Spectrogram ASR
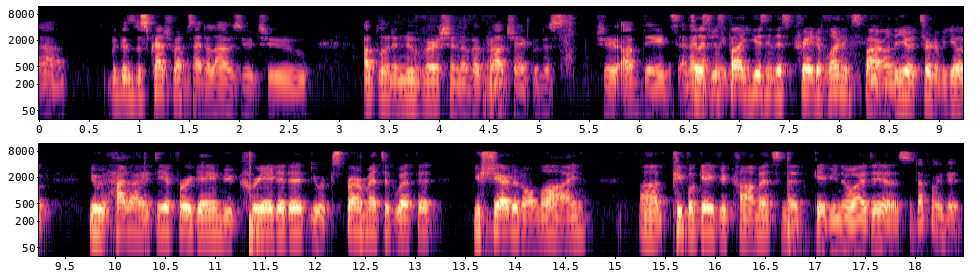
uh, because the Scratch website allows you to upload a new version of a project with a few updates, and So I it's just probably using this creative learning spiral that you would sort of you you had an idea for a game, you created it, you experimented with it, you shared it online, uh, people gave you comments and it gave you new ideas. It definitely did.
